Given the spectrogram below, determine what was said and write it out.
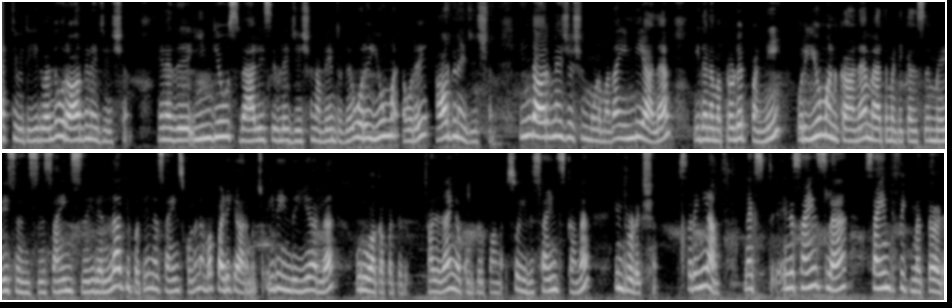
ஆக்டிவிட்டி இது வந்து ஒரு ஆர்கனைசேஷன் எனது இண்டியூஸ் வேலி சிவிலைசேஷன் அப்படின்றது ஒரு ஹியூமன் ஒரு ஆர்கனைசேஷன் இந்த ஆர்கனைசேஷன் மூலமாக தான் இந்தியாவில் இதை நம்ம ப்ரொடக்ட் பண்ணி ஒரு ஹியூமனுக்கான மேத்தமெட்டிக்கல்ஸு மெடிசன்ஸு சயின்ஸு இது எல்லாத்தையும் பற்றி இந்த சயின்ஸ் ஸ்கூலில் நம்ம படிக்க ஆரம்பித்தோம் இது இந்த இயரில் உருவாக்கப்பட்டது. அதுதான் இங்கே கொடுத்துருப்பாங்க. ஸோ இது சயின்ஸ்க்கான இன்ட்ரொடக்ஷன் சரிங்களா? நெக்ஸ்ட் இந்த சயின்ஸில் சயின்டிஃபிக் மெத்தட்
